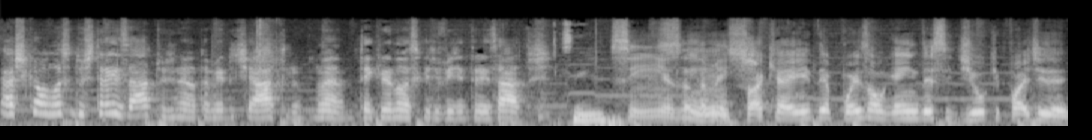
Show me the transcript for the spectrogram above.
Acho que é o lance dos três atos, né? Também do teatro, não é? Não tem aquele lance que divide em três atos? Sim. Sim, exatamente. Sim, só que aí depois alguém decidiu que pode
